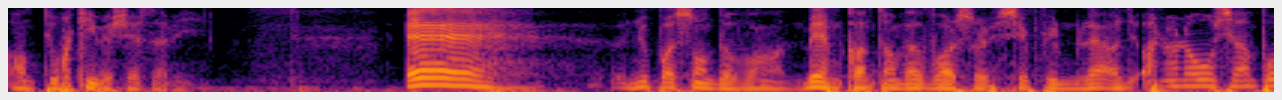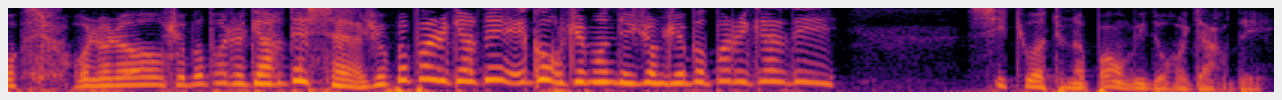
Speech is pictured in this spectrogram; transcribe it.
en Turquie, mes chers amis. Et nous passons devant, même quand on va voir ces films-là, on dit Oh non, non, c'est un peu. Oh là là, je ne peux pas regarder ça, je ne peux pas regarder égorgement des gens, je ne peux pas regarder. Si toi, tu n'as pas envie de regarder,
